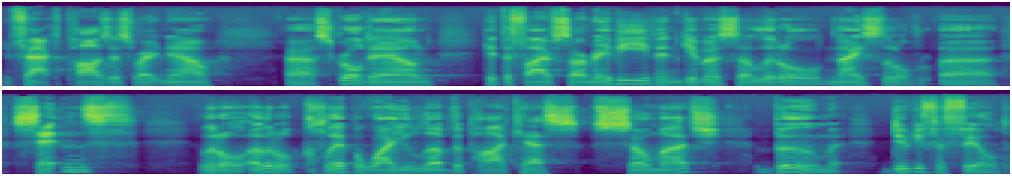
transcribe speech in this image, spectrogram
In fact, pause this right now uh, scroll down, hit the five star, maybe even give us a little nice little uh, sentence, a little a little clip of why you love the podcast so much. Boom, duty fulfilled.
